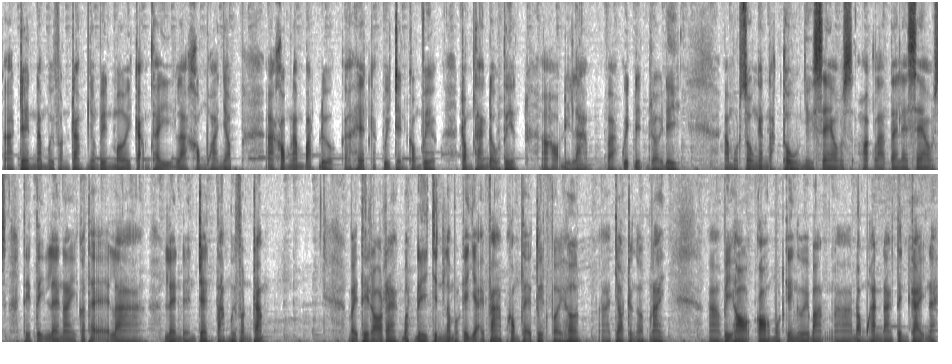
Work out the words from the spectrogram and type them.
à, trên 50% nhân viên mới cảm thấy là không hòa nhập, à, không nắm bắt được à, hết các quy trình công việc. Trong tháng đầu tiên à, họ đi làm và quyết định rời đi. À, một số ngành đặc thù như sales hoặc là telesales thì tỷ lệ này có thể là lên đến trên 80%. Vậy thì rõ ràng Buddy chính là một cái giải pháp không thể tuyệt vời hơn à, cho trường hợp này à, vì họ có một cái người bạn à, đồng hành đáng tin cậy này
